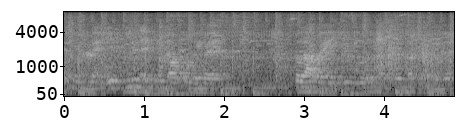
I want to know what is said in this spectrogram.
if you, even if you don't believe it. So that way you really believe it.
